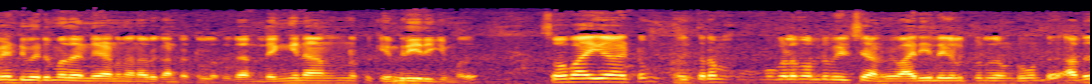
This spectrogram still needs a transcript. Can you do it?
വേണ്ടി വരുമ്പോൾ തന്നെയാണെന്നാണ് അവർ കണ്ടിട്ടുള്ളത്. കാരണം ലെങ്ങിനാണ് ഇപ്പോൾ കേന്ദ്രീകരിക്കുന്നത്. സ്വാഭാവികമായിട്ടും ഇത്തരം മുകളിൽ നിന്നുള്ള വീഴ്ചയാണ്. വാരിയിലകൾക്കുള്ളതുകൊണ്ട് അത്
